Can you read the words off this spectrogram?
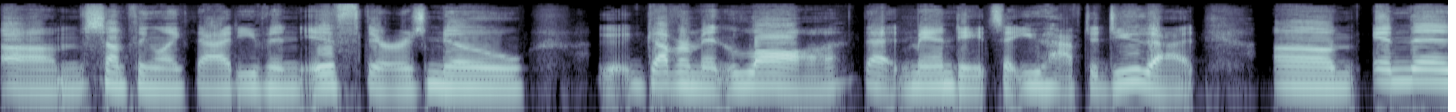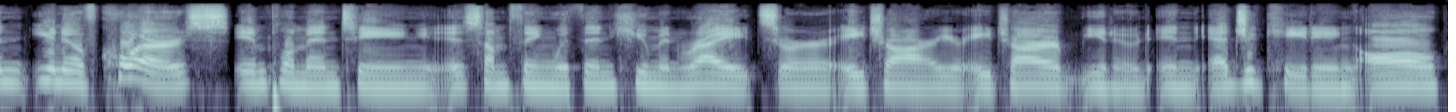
um, something like that, even if there is no uh, government law that mandates that you have to do that. Um, and then, you know, of course, implementing is something within human rights or HR, your HR, you know, in educating all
